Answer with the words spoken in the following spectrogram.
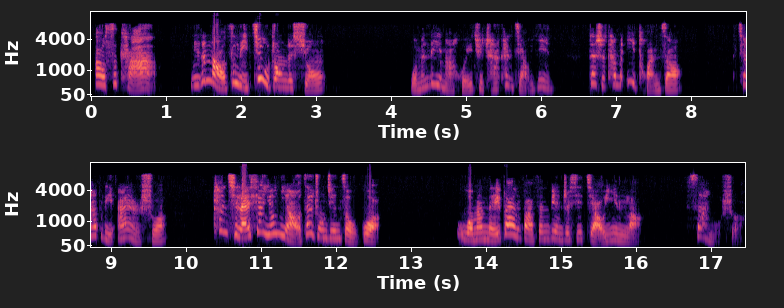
奥斯卡，你的脑子里就装着熊。我们立马回去查看脚印。但是他们一团糟，加布里埃尔说：“看起来像有鸟在中间走过。”我们没办法分辨这些脚印了，萨姆说。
